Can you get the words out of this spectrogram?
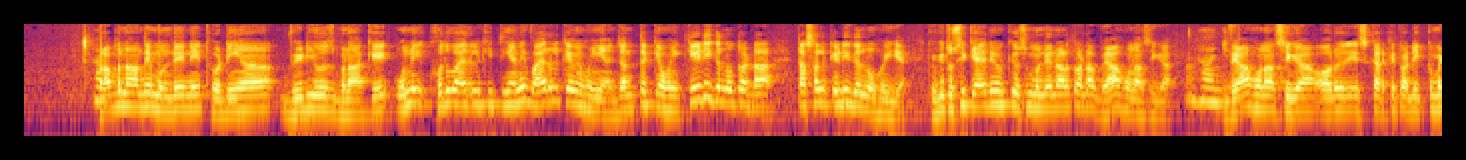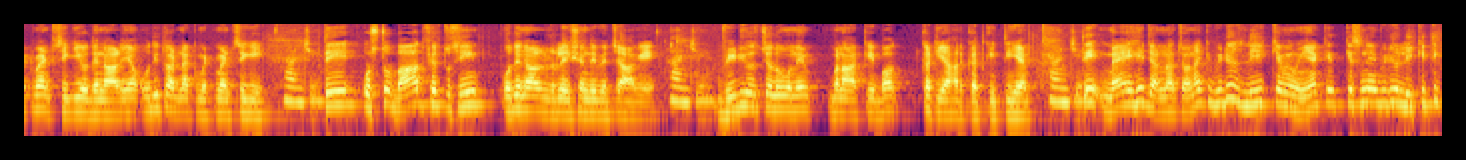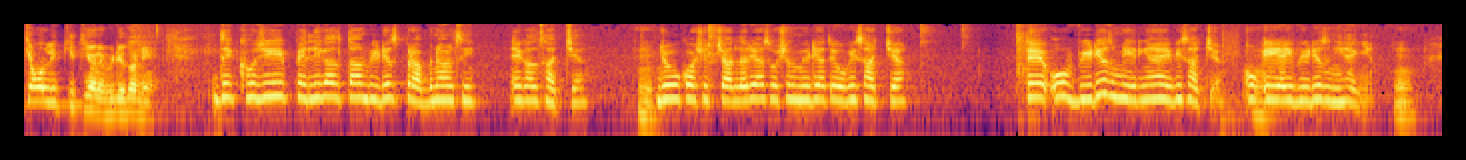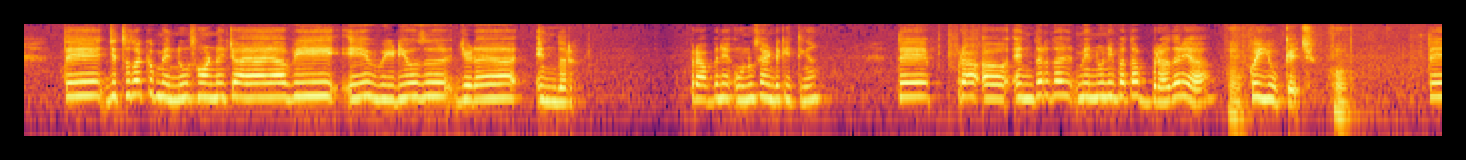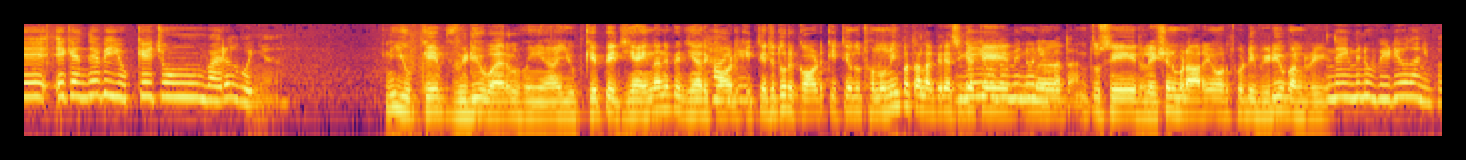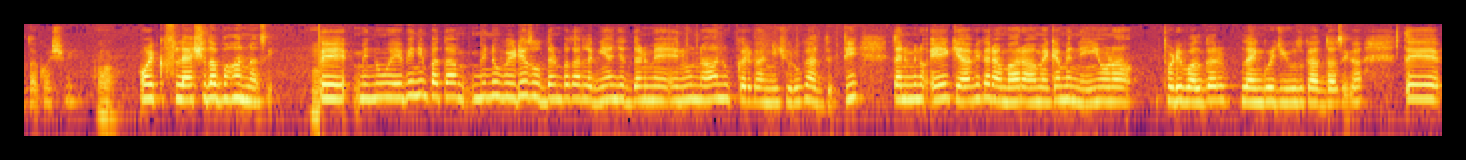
ਪ੍ਰਭ ਨਾਂ ਦੇ ਮੁੰਡੇ ਨੇ ਤੁਹਾਡੀਆਂ ਵੀਡੀਓਜ਼ ਬਣਾ ਕੇ ਉਹਨੇ ਖੁਦ ਵਾਇਰਲ ਕੀਤੀਆਂ ਨੇ। ਵਾਇਰਲ ਕਿਵੇਂ ਹੋਈਆਂ? ਜਨਤਕ ਕਿਉਂ ਹੋਈ? ਕਿਹੜੀ ਗੱਲੋਂ ਤੁਹਾਡਾ ਟਸਲ ਕਿਹੜੀ ਗੱਲੋਂ ਹੋਈ ਹੈ? ਕਿਉਂਕਿ ਤੁਸੀਂ ਕਹਿ ਰਹੇ ਹੋ ਕਿ ਉਸ ਮੁੰਡੇ ਨਾਲ ਤੁਹਾਡਾ ਵਿਆਹ ਹੋਣਾ ਸੀਗਾ। ਹਾਂਜੀ। ਵਿਆਹ ਹੋਣਾ ਸੀਗਾ ਔਰ ਇਸ ਕਰਕੇ ਤੁਹਾਡੀ ਕਮਿਟਮੈਂਟ ਸੀਗੀ ਉਹਦੇ ਨਾਲ ਜਾਂ ਉਹਦੀ ਤੁਹਾਡੇ ਨਾਲ ਕਮਿਟਮੈਂਟ ਸੀਗੀ। ਹਾਂਜੀ। ਤੇ ਉਸ ਤੋਂ ਬਾਅਦ ਫਿਰ ਤੁਸੀਂ ਉਹਦੇ ਨਾਲ ਰਿਲੇਸ਼ਨ ਦੇ ਵਿੱਚ ਆ ਗਏ। ਹਾਂਜੀ। ਵੀਡੀਓਜ਼ ਚਲੋ ਉਹਨੇ ਬਣਾ ਕੇ ਬਹੁਤ ਘਟੀਆ ਹਰਕਤ ਕੀਤੀ ਹੈ। ਤੇ ਮੈਂ ਇਹ ਜਾਣਨਾ ਚਾਹੁੰਦਾ ਕਿ ਵੀਡੀਓਜ਼ ਲੀਕ ਕਿਵੇਂ ਹੋਈਆਂ? ਕਿ ਕਿਸ ਨੇ ਵੀਡੀਓ ਲੀਕ ਕੀਤੀ? ਕਿਉਂ ਲੀਕ ਕੀਤੀਆਂ ਉਹਨੇ ਵੀਡੀਓ ਤੁਹਾਡੀਆਂ? ਦੇਖੋ ਜੀ ਪਹਿਲੀ ਗੱਲ ਤਾਂ ਵੀਡੀਓਜ਼ ਪ੍ਰਭ ਨਾਲ ਸੀ ਇਹ ਗੱਲ ਸੱਚ ਆ। ਹੂੰ। ਜੋ ਕੁਛ ਚੱਲ ਰਿਹਾ ਸੋਸ਼ਲ ਮੀਡੀਆ ਤੇ ਉਹ ਵੀ ਸੱਚ ਆ। ਤੇ ਉਹ ਵੀਡੀਓਜ਼ ਮੇਰੀਆਂ ਇਹ ਵੀ ਸੱਚ ਆ। ਉਹ AI ਵੀਡੀਓਜ਼ ਨਹੀਂ ਹੈਗੀਆਂ। ਹੂੰ। ਤੇ ਜਿੱਥੋਂ ਤੱਕ ਮੈਨੂੰ ਸੁਣਨ ਚ ਆਇਆ ਆ ਵੀ ਇਹ ਵੀਡੀਓਜ਼ ਜਿਹੜਾ ਆ ਇੰਦਰ ਪ੍ਰਭ ਨੇ ਉਹਨੂੰ ਸੈਂਡ ਕੀਤੀਆਂ। ਤੇ ਪ੍ਰ- ਇੰਦਰ ਦਾ ਮੈਨੂੰ ਨਹੀਂ ਪਤਾ ਬ੍ਰਦਰ ਆ ਕੋਈ ਯੂਕੇ ਚ। ਹੂੰ। ਤੇ ਇਹ ਕਹਿੰਦੇ ਵੀ ਯੂਕੇ ਚੋਂ ਵਾਇਰਲ ਹੋਈਆਂ। ਨਹੀਂ ਯੂਕੇ ਵੀਡੀਓ ਵਾਇਰਲ ਹੋਈਆਂ ਯੂਕੇ ਭੇਜੀਆਂ ਇਹਨਾਂ ਨੇ ਭੇਜੀਆਂ ਰਿਕਾਰਡ ਕੀਤੀਆਂ ਜਦੋਂ ਰਿਕਾਰਡ ਕੀਤੀਆਂ ਉਦੋਂ ਤੁਹਾਨੂੰ ਨਹੀਂ ਪਤਾ ਲੱਗ ਰਿਹਾ ਸੀਗਾ ਕਿ। ਤੁਸੀਂ ਰਿਲੇਸ਼ਨ ਬਣਾ ਰਹੇ ਹੋ ਔਰ ਤੁਹਾਡੀ ਵੀਡੀਓ ਬਣ ਰਹੀ ਹੈ। ਨਹੀਂ ਮੈਨੂੰ ਵੀਡੀਓ ਦਾ ਨਹੀਂ ਪਤਾ ਕੁਝ ਵੀ। ਹਾਂ। ਉਹ ਇੱਕ ਫਲੈਸ਼ ਦਾ ਬਹਾਨਾ ਸੀ। ਤੇ ਮੈਨੂੰ ਇਹ ਵੀ ਨਹੀਂ ਪਤਾ ਮੈਨੂੰ ਵੀਡੀਓਜ਼ ਉਦੋਂ ਪਤਾ ਲੱਗੀਆਂ ਜਿੱਦਣ ਮੈਂ ਇਹਨੂੰ ਨਾ ਨੁੱਕਰ ਕਰਨੀ ਸ਼ੁਰੂ ਕਰ ਦਿੱਤੀ। ਤਾਂ ਮੈਨੂੰ ਇਹ ਕਿਹਾ ਵੀ ਘਰਾਂ ਬਾਹਰ ਆ ਮੈਂ ਕਿਹਾ ਮੈਂ ਨਹੀਂ ਆਉਣਾ। ਥੋੜੀ ਵਲਗਰ ਲੈਂਗੁਏਜ ਯੂਜ਼ ਕਰਦਾ ਸੀਗਾ। ਤੇ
